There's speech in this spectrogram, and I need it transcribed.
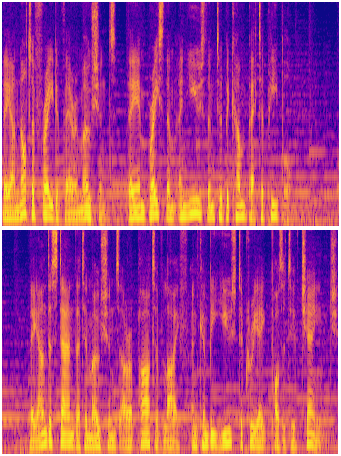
They are not afraid of their emotions, they embrace them and use them to become better people. They understand that emotions are a part of life and can be used to create positive change.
